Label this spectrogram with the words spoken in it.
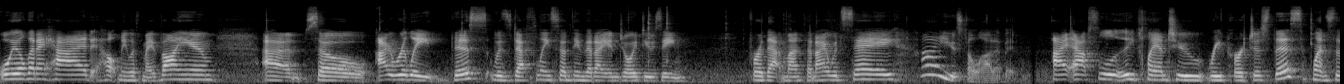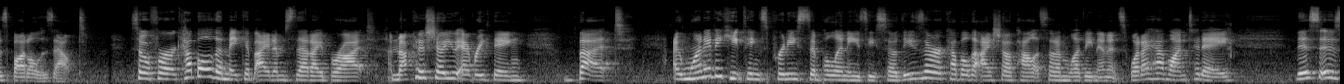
oil that I had. It helped me with my volume. Um, so I really, this was definitely something that I enjoyed using for that month. And I would say I used a lot of it. I absolutely plan to repurchase this once this bottle is out. So for a couple of the makeup items that I brought, I'm not gonna show you everything, but I wanted to keep things pretty simple and easy. So these are a couple of the eyeshadow palettes that I'm loving and it's what I have on today. This is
